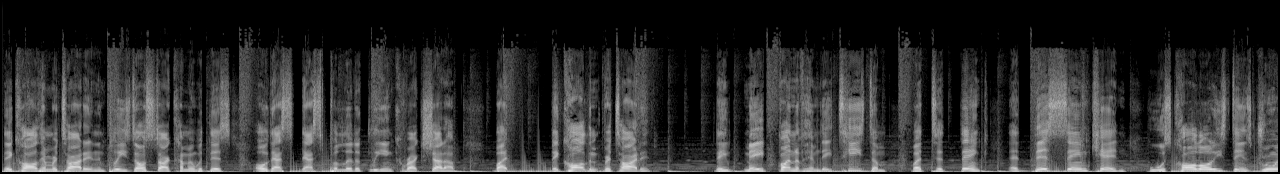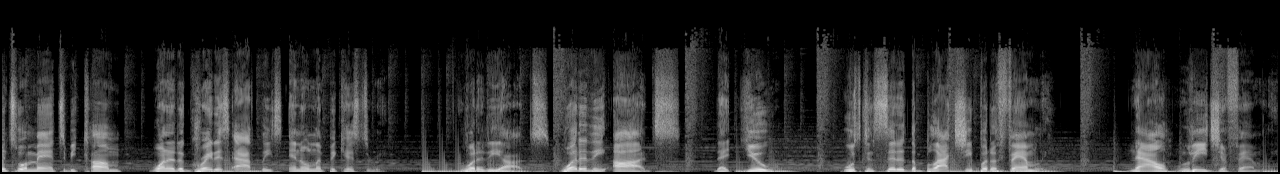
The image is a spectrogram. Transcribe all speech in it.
They called him retarded. And please don't start coming with this, oh, that's that's politically incorrect. Shut up. But they called him retarded. They made fun of him. They teased him. But to think that this same kid who was called all these things grew into a man to become one of the greatest athletes in Olympic history. What are the odds? What are the odds that you, who was considered the black sheep of the family, now leads your family?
